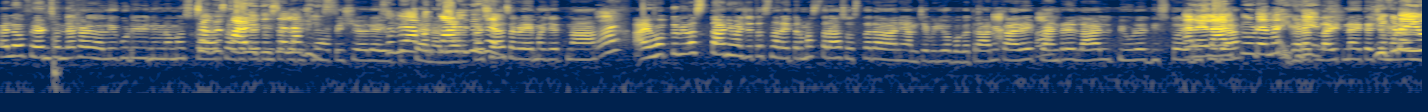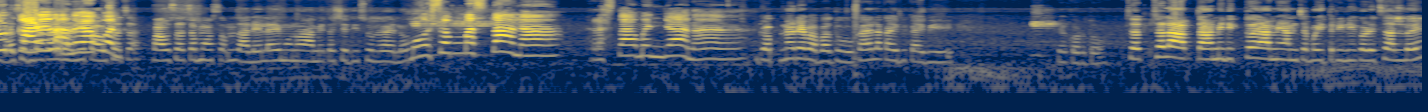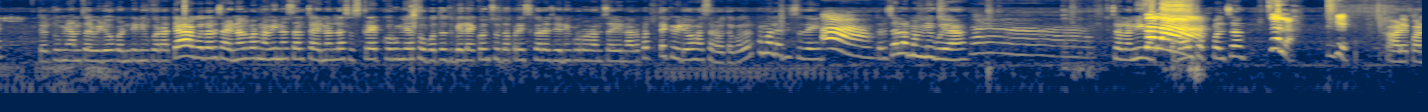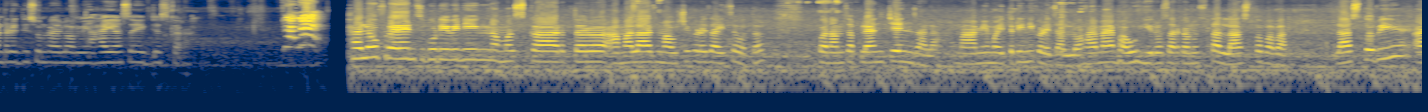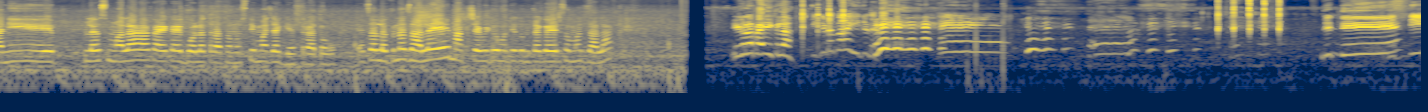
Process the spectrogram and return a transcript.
Hello friend संध्याकाळ झाली. Good evening नमस्कार. स्वागत आहे तुमचं करिश्मा. ऑफिशियल युट्यूब चॅनलवर कशा सगळे मजेत ना? आय होप तुम्ही मस्त आणि मजेत असणार आहे. तर मस्त राहा स्वस्त राहा आणि आमचे व्हिडिओ बघत राहा. आम्ही काळे पांढरे लाल पिवळे दिसतोय. घरात लाइट नाही त्याच्यामुळे संध्याकाळ झाली. पावसाचा पावसाचा मोसम झालेला आहे म्हणून आम्ही तसे दिसून राहिलो. मौसम मस्ताना रस्ता मंजाना गपणार आहे बाबा तू. कायला काही बी काही बी हे करतो. चला आता आम्ही निघतोय. आम्ही आमच्या मैत्रिणीकडे चाललोय. तर तुम्ही आमचा व्हिडिओ कंटिन्यू करा. त्या अगोदर चॅनलवर नवीन असाल चॅनलला सबस्क्राईब करून घ्या. सोबतच बेल आयकॉन सुद्धा प्रेस करा जेणेकरून आमचा येणारा प्रत्येक व्हिडिओ हा सर्वात अगोदर तुम्हाला दिसत जाईल. तर चला मग निघूया. चला निघा. चप्पल चल. चला काळे पांढरे दिसून राहिलो आम्ही. हाय असं ऍडजस्ट करा. हॅलो फ्रेंड्स गुड इव्हिनिंग नमस्कार. तर आम्हाला आज मावशीकडे जायचं होतं पण आमचा प्लॅन चेंज झाला. मग आम्ही मैत्रिणीकडे चाललो. हा माझ्या भाऊ हिरोसारखा नुसता लाजतो बाबा. लाजतो बी आणि प्लस मला काय काय बोलत राहतो नुसती मजा घेत राहतो. त्याचं लग्न झालं आहे मागच्या व्हिडिओमध्ये तुमचा गैरसमज झाला. इकडं बाई इकडं. इकडे बघ इकडे. दीदी.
